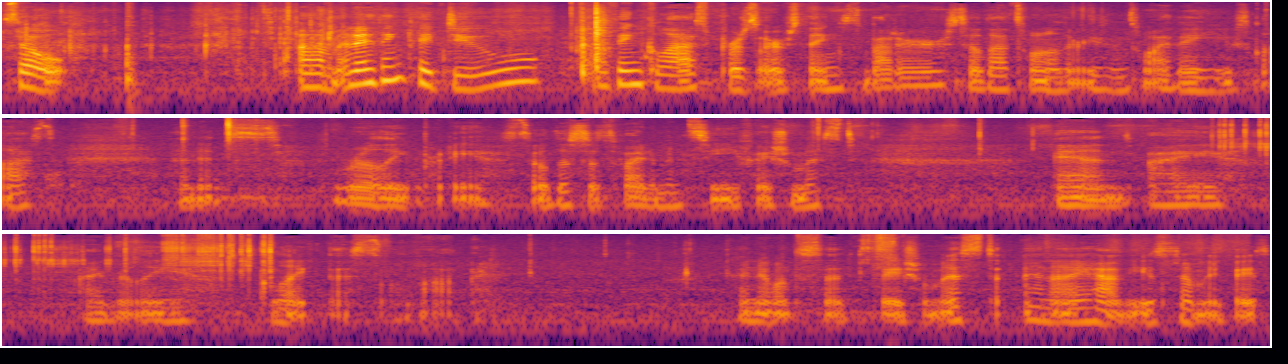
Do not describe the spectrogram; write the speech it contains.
So, um, and I think they do, I think glass preserves things better. So that's one of the reasons why they use glass. And it's really pretty. So this is vitamin C facial mist. And I, I really like this a lot. I know it said facial mist and I have used it on my face.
